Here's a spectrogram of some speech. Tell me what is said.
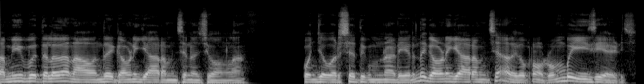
சமீபத்தில் தான் நான் வந்து கவனிக்க ஆரம்பிச்சேன்னு வச்சுக்கோங்களேன். கொஞ்சம் வருஷத்துக்கு முன்னாடி இருந்து கவனிக்க ஆரம்பித்தேன் அதுக்கப்புறம் ரொம்ப ஈஸியாகிடுச்சு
